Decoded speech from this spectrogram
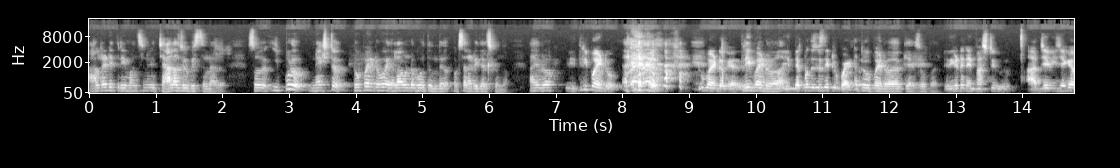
ఆల్రెడీ త్రీ మంత్స్ నుండి చాలా చూపిస్తున్నారు. సో ఇప్పుడు నెక్స్ట్ టూ పాయింట్ ఓ ఎలా ఉండబోతుందో ఒకసారి అడిగి తెలుసుకుందాం. Hi bro three point two point కాదు. త్రీ పాయింట్ ఓ ఇంతకు ముందు చూస్తే two point two point O okay super ఎందుకంటే నేను ఫస్ట్ ఆర్జే విజయ్గా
